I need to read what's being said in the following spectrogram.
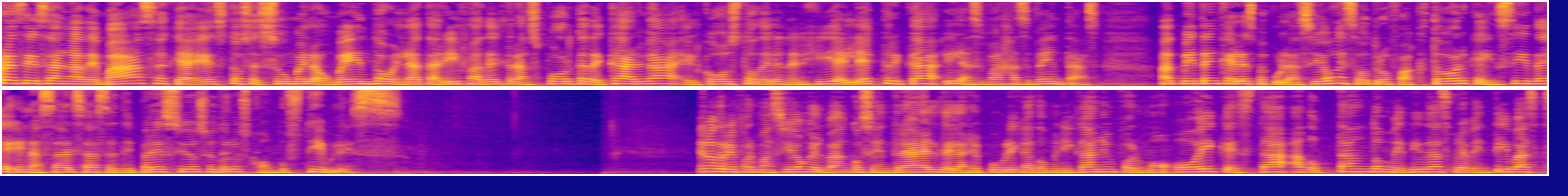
Precisan además que a esto se sume el aumento en la tarifa del transporte de carga, el costo de la energía eléctrica y las bajas ventas. Admiten que la especulación es otro factor que incide en las alzas de precios de los combustibles. En otra información, el Banco Central de la República Dominicana informó hoy que está adoptando medidas preventivas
